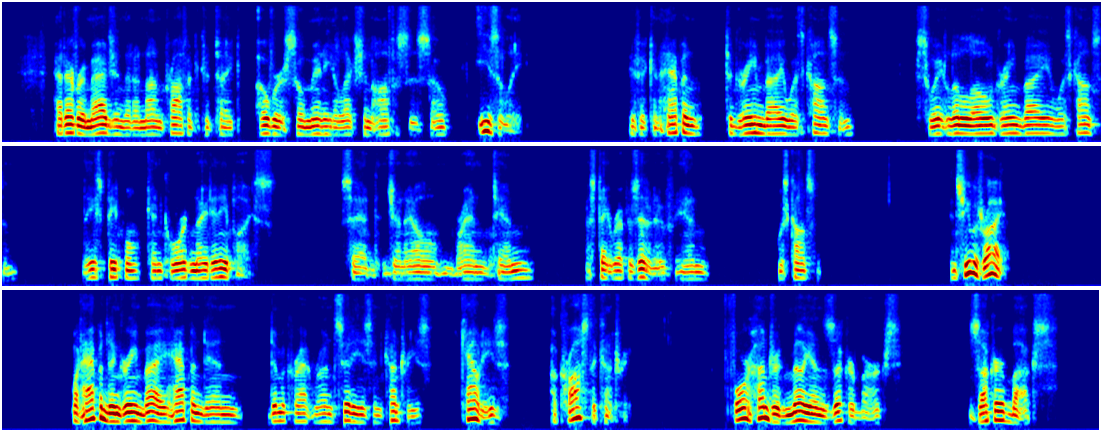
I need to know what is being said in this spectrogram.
had ever imagined that a nonprofit could take over so many election offices so easily. If it can happen to Green Bay, Wisconsin, sweet little old Green Bay, Wisconsin, these people can coordinate any place, said Janel Brandtjen, a state representative in Wisconsin. And she was right. What happened in Green Bay happened in Democrat run cities and countries, counties across the country. 400 million Zuckerbergs, Zuckerbucks,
